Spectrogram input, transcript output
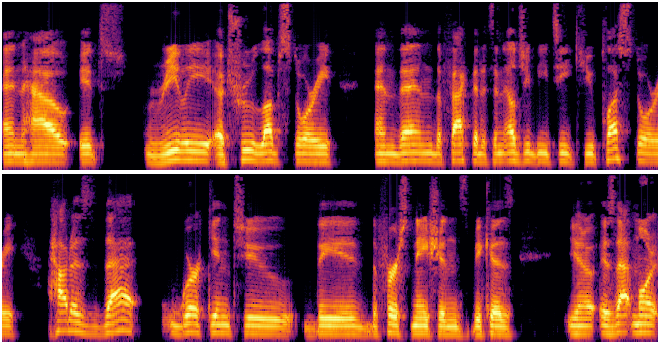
and how it's really a true love story. And then the fact that it's an LGBTQ plus story. How does that work into the, the First Nations? Because, you know, is that more,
